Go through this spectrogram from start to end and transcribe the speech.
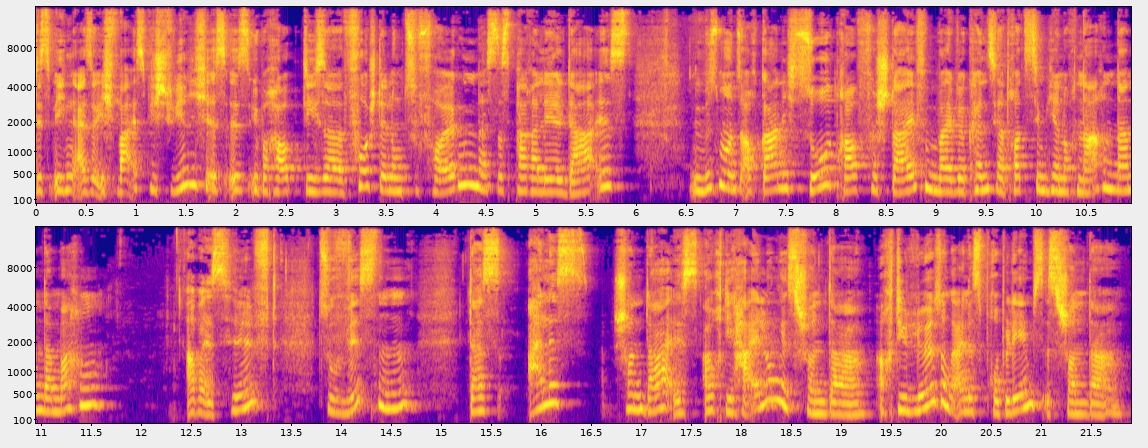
deswegen, also ich weiß, wie schwierig es ist, überhaupt dieser Vorstellung zu folgen, dass das parallel da ist müssen wir uns auch gar nicht so drauf versteifen, weil wir können es ja trotzdem hier noch nacheinander machen. Aber es hilft zu wissen, dass alles schon da ist. Auch die Heilung ist schon da. Auch die Lösung eines Problems ist schon da.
